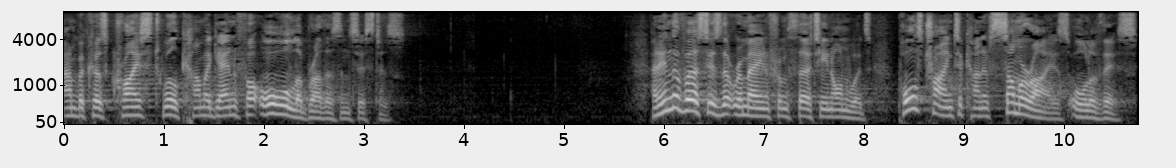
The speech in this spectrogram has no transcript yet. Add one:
and because Christ will come again for all the brothers and sisters. And in the verses that remain from 13 onwards, Paul's trying to kind of summarize all of this,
